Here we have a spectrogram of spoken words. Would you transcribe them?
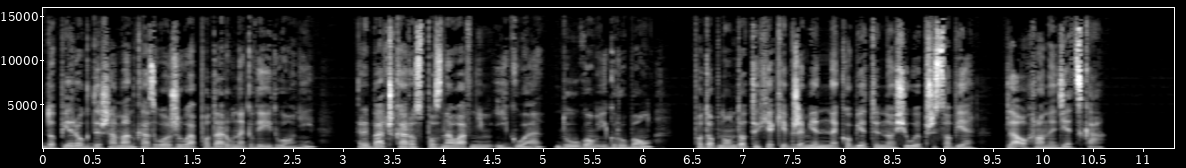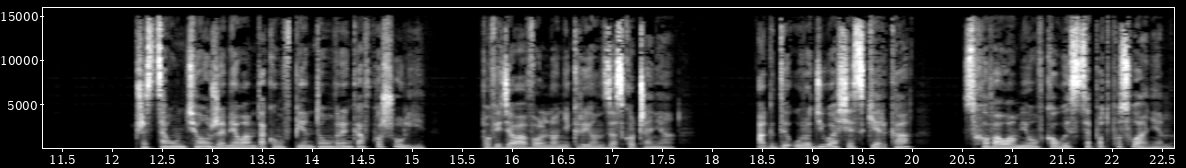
Dopiero gdy szamanka złożyła podarunek w jej dłoni, rybaczka rozpoznała w nim igłę, długą i grubą, podobną do tych, jakie brzemienne kobiety nosiły przy sobie dla ochrony dziecka. Przez całą ciążę miałam taką wpiętą w rękaw koszuli, powiedziała wolno, nie kryjąc zaskoczenia, a gdy urodziła się skierka, schowałam ją w kołysce pod posłaniem.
